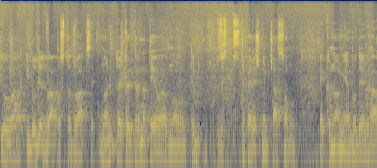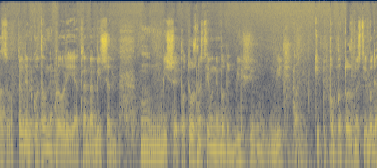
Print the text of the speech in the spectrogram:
кВт і буде 2 по 120. Ну, то як альтернатива. Ну, з, теперішнім часом економія буде як газу. Один котел не прогріє, треба більше, більшої потужності, вони будуть більші, більші там, по потужності буде,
